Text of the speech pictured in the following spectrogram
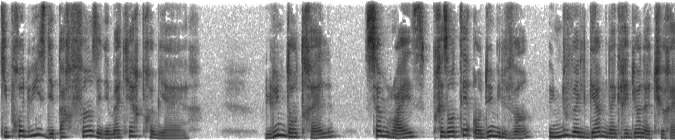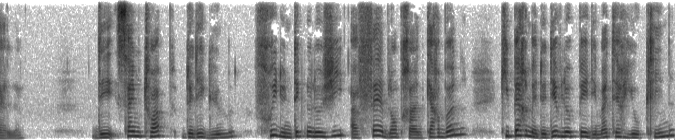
qui produisent des parfums et des matières premières. L'une d'entre elles, Sunrise, présentait en 2020 une nouvelle gamme d'ingrédients naturels. Des Simtrap de légumes, fruits d'une technologie à faible empreinte carbone qui permet de développer des matériaux clean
